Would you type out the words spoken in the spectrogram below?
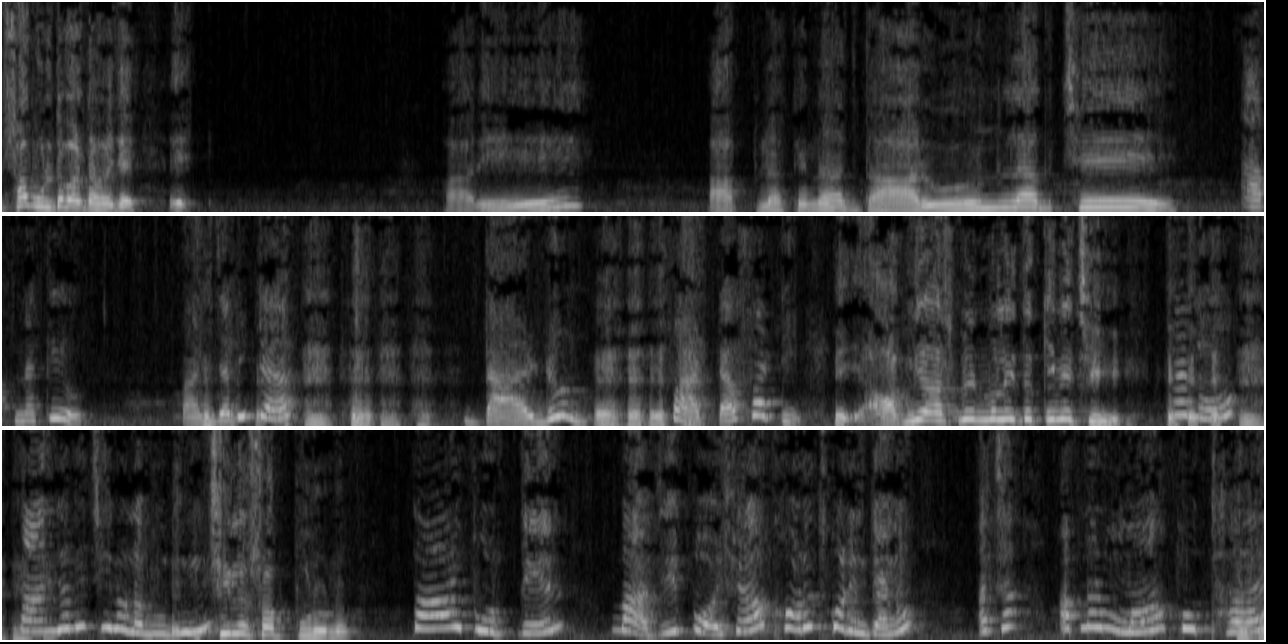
সব উল্টোপাল্টা হয়ে যায়। আরে আপনাকে না দারুণ লাগছে। আপনাকেও? পাঞ্জাবিটা? দারুণ ফাটাফাটি। আপনি আসবেন বলেই তো কিনেছি। কেন? পাঞ্জাবি ছিল না বুঝি? ছিল সব পুরনো। তাই পড়তেন বাজে পয়সা খরচ করেন কেন? আচ্ছা আপনার মা কোথায়?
